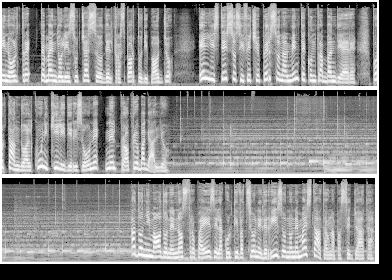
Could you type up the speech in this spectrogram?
Inoltre, temendo l'insuccesso del trasporto di Poggio, egli stesso si fece personalmente contrabbandiere, portando alcuni chili di risone nel proprio bagaglio. Ad ogni modo, nel nostro paese la coltivazione del riso non è mai stata una passeggiata.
